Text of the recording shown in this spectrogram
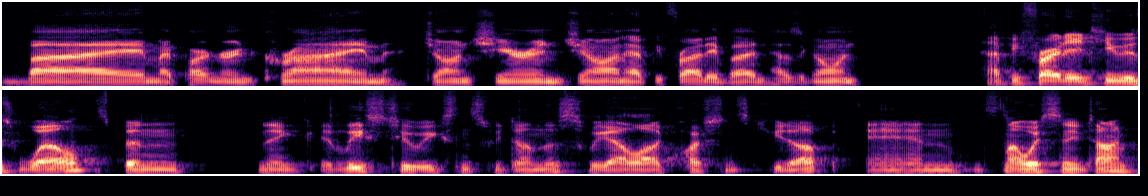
by my partner in crime, John Sheeran. John, happy Friday, bud. How's it going? Happy Friday to you as well. It's been I think, at least two weeks since we've done this. We got a lot of questions queued up, and it's not wasting any time.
